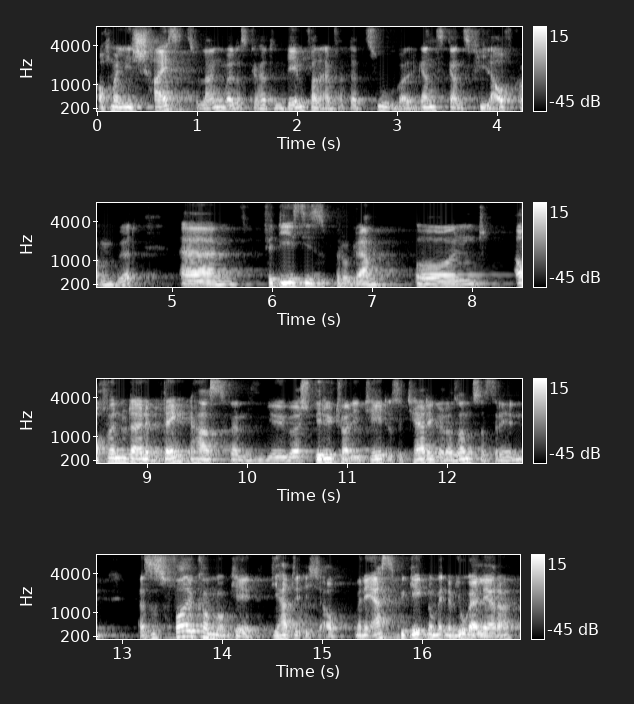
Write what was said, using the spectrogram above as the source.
auch mal die Scheiße zu lang, weil das gehört in dem Fall einfach dazu, weil ganz, ganz viel aufkommen wird ähm, für die ist dieses Programm. Und auch wenn du deine Bedenken hast, wenn wir über Spiritualität, Esoterik oder sonst was reden, das ist vollkommen okay. Die hatte ich auch. Meine erste Begegnung mit einem Yogalehrer,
